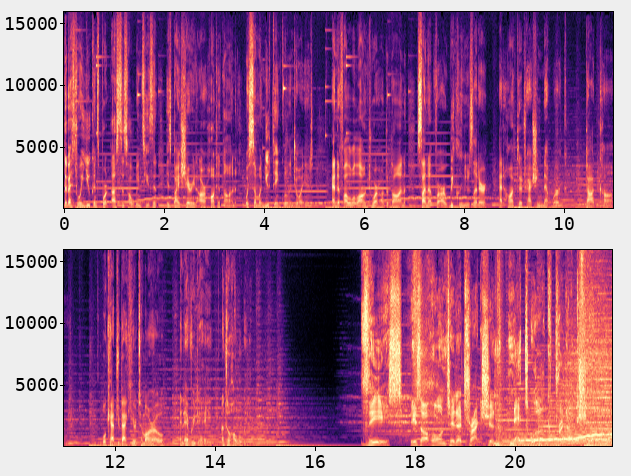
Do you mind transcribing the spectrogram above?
The best way you can support us this Halloween season is by sharing our Hauntathon with someone you think will enjoy it. And to follow along to our Hauntathon, sign up for our weekly newsletter at HauntedAttractionNetwork.com. We'll catch you back here tomorrow and every day until Halloween. This is a Haunted Attraction Network production.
